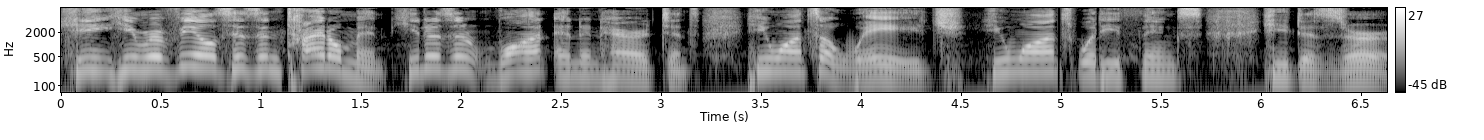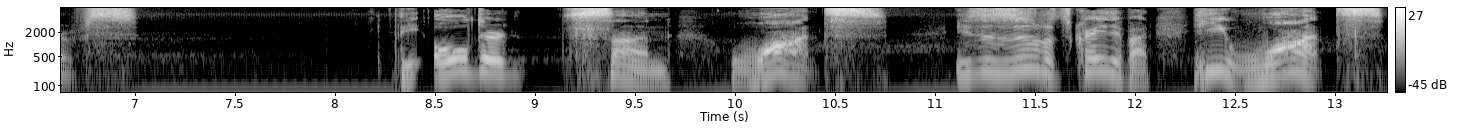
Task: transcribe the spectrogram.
He, he reveals his entitlement. He doesn't want an inheritance, he wants a wage. He wants what he thinks he deserves. The older son wants. He says, This is what's crazy about it. He wants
